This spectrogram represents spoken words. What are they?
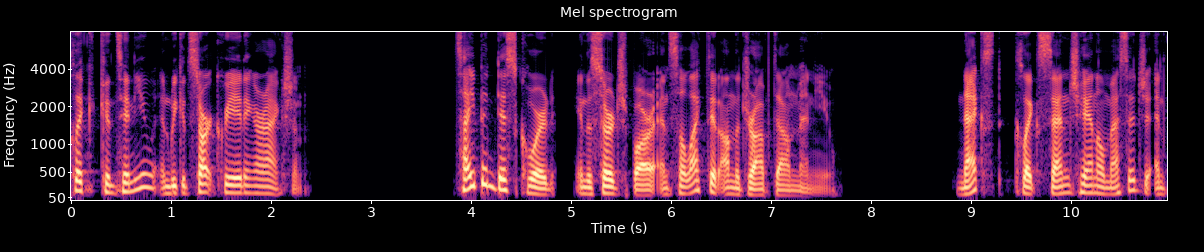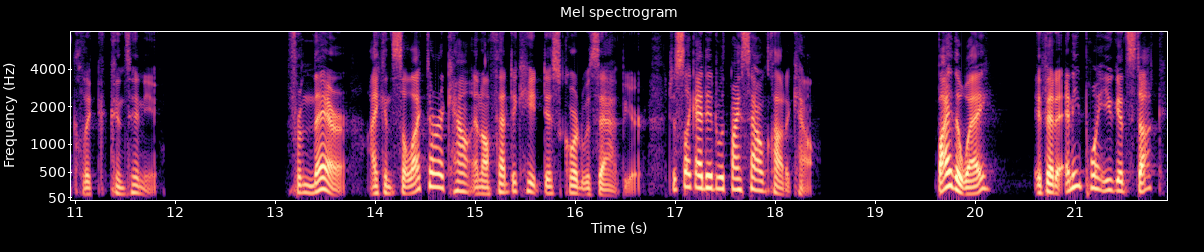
Click Continue, and we could start creating our action. Type in Discord in the search bar and select it on the drop down menu. Next, click Send Channel Message and click Continue. From there, I can select our account and authenticate Discord with Zapier, just like I did with my SoundCloud account. By the way, if at any point you get stuck,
